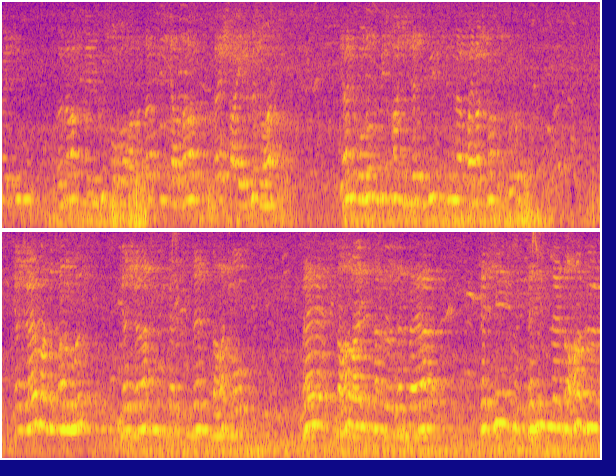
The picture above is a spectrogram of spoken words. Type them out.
Metin Önal Mevlütoğlu adında bir yazar ve şairimiz var. Yani onun birkaç resmi sizinle paylaşmak istiyorum. Yaşayamadıklarımız yaşayan ülkelerinden daha çok ve daha layıksa özetmeye seçim seninle daha büyük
